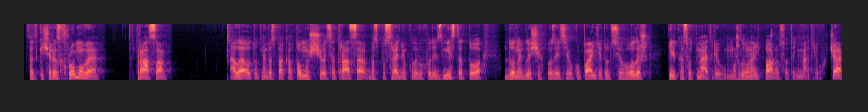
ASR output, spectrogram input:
все-таки через Хромове траса. Але отут небезпека в тому, що ця траса безпосередньо, коли виходить з міста, то до найближчих позицій окупантів тут всього лиш кількасот метрів, можливо, навіть пару сотень метрів. Хоча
